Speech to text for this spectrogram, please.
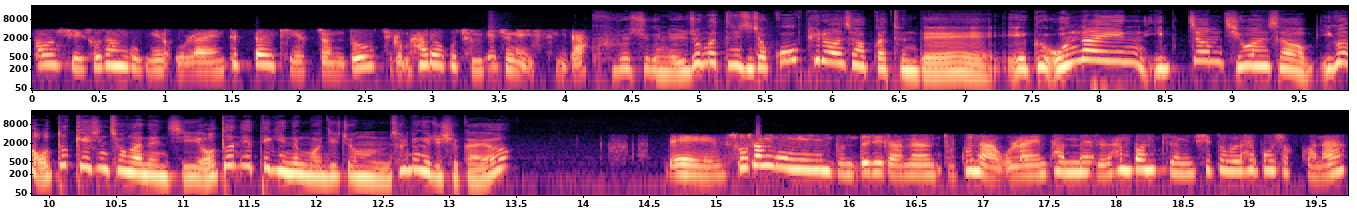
서울시 소상공인 온라인 특별 기획전도 지금 하려고 준비 중에 있습니다. 그러시군요. 요즘 같은 진짜 꼭 필요한 사업 같은데 이그 온라인 입점 지원 사업 이건 어떻게 신청하는지 어떤 혜택이 있는 건지 좀 설명해 주실까요? 네, 소상공인 분들이라면 누구나 온라인 판매를 한 번쯤 시도를 해보셨거나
